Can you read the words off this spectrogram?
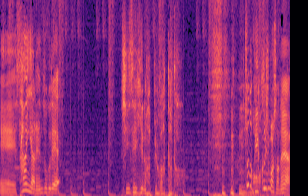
えー3夜連続で新製品の発表があったと。ちょっとびっくりしましたね。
